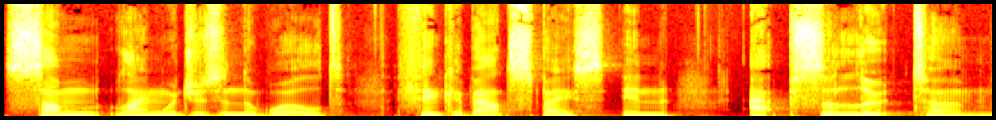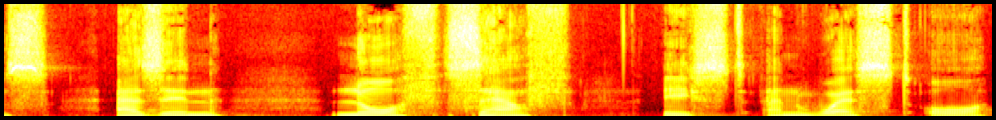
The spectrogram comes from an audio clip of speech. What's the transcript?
Some languages in the world think about space in absolute terms, as in north, south, east, and west, or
